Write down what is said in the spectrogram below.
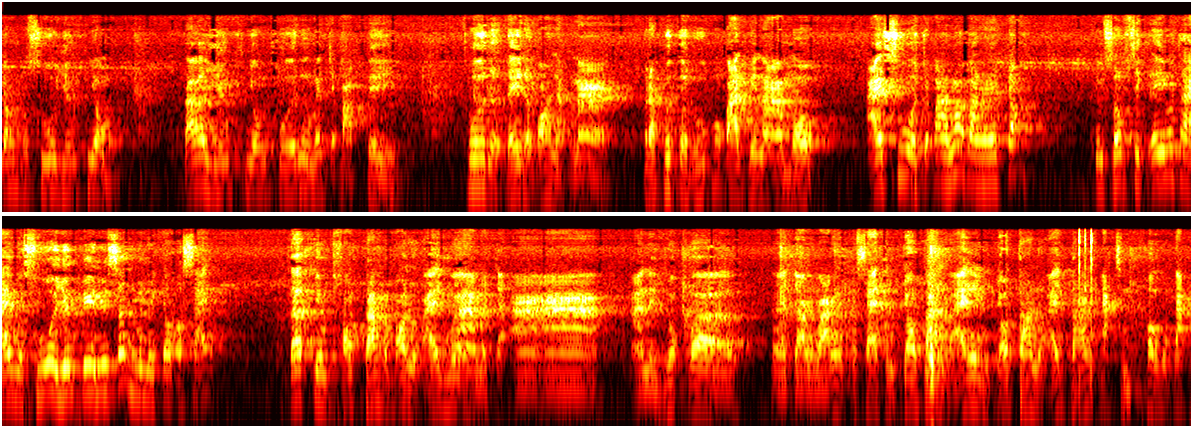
ចោះមកសួរយើងខ្ញុំតើយើងខ្ញុំធ្វើនឹងមិនច្បាប់ទេធ្វើនៅដីរបស់អ្នកណាព្រះពុទ្ធរូបបានពីណាមកឯងសួរច្បាស់លាស់បានហើយចោះខ្ញុំសុំសេចក្តីមកថាឯងមកសួរយើងគេនេះសិនមិននឹងចោះអសែតែខ្ញុំថតតាស់របស់លោកឯងមកអាអាអាអានេះយកចង់វាំងកសែតចោះតាលោកឯងចោះតាលោកឯងតាដាក់សំផឹងដាក់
